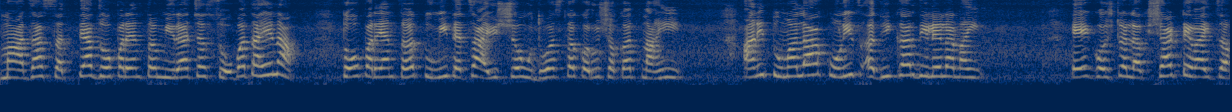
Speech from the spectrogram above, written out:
माझा सत्या जोपर्यंत मीराच्या सोबत आहे ना तोपर्यंत तुम्ही त्याचं आयुष्य उद्ध्वस्त करू शकत नाही. आणि तुम्हाला कोणीच अधिकार दिलेला नाही. एक गोष्ट लक्षात ठेवायचं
